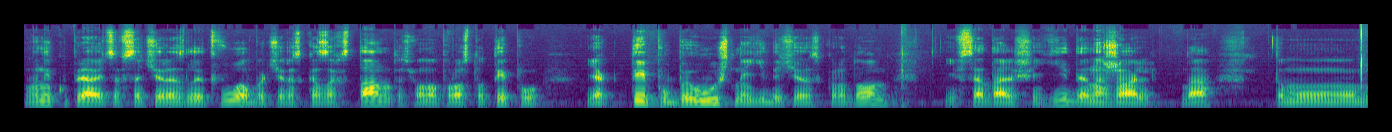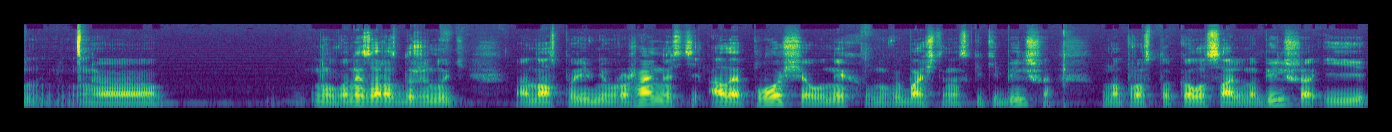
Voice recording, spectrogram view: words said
вони купляють це все через Литву або через Казахстан. Тобто воно просто типу, як типу Беушне їде через кордон і все далі їде, на жаль. Да? Тому е, ну, вони зараз доженуть нас по рівню врожайності, але площа у них, ну ви бачите, наскільки більша, вона просто колосально більша, і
